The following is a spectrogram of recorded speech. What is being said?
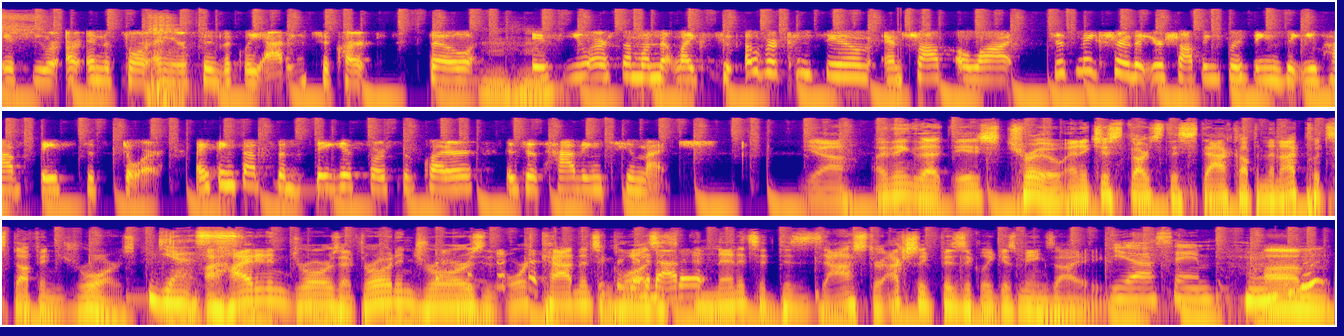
if you are in the store and you're physically adding to cart. So mm-hmm. if you are someone that likes to overconsume and shop a lot, just make sure that you're shopping for things that you have space to store. I think that's the biggest source of clutter is just having too much. Yeah, I think that is true. And it just starts to stack up. And then I put stuff in drawers. Yes. I hide it in drawers. I throw it in drawers or cabinets and closets. And then it's a disaster. Actually, physically gives me anxiety. Yeah, same. Um,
